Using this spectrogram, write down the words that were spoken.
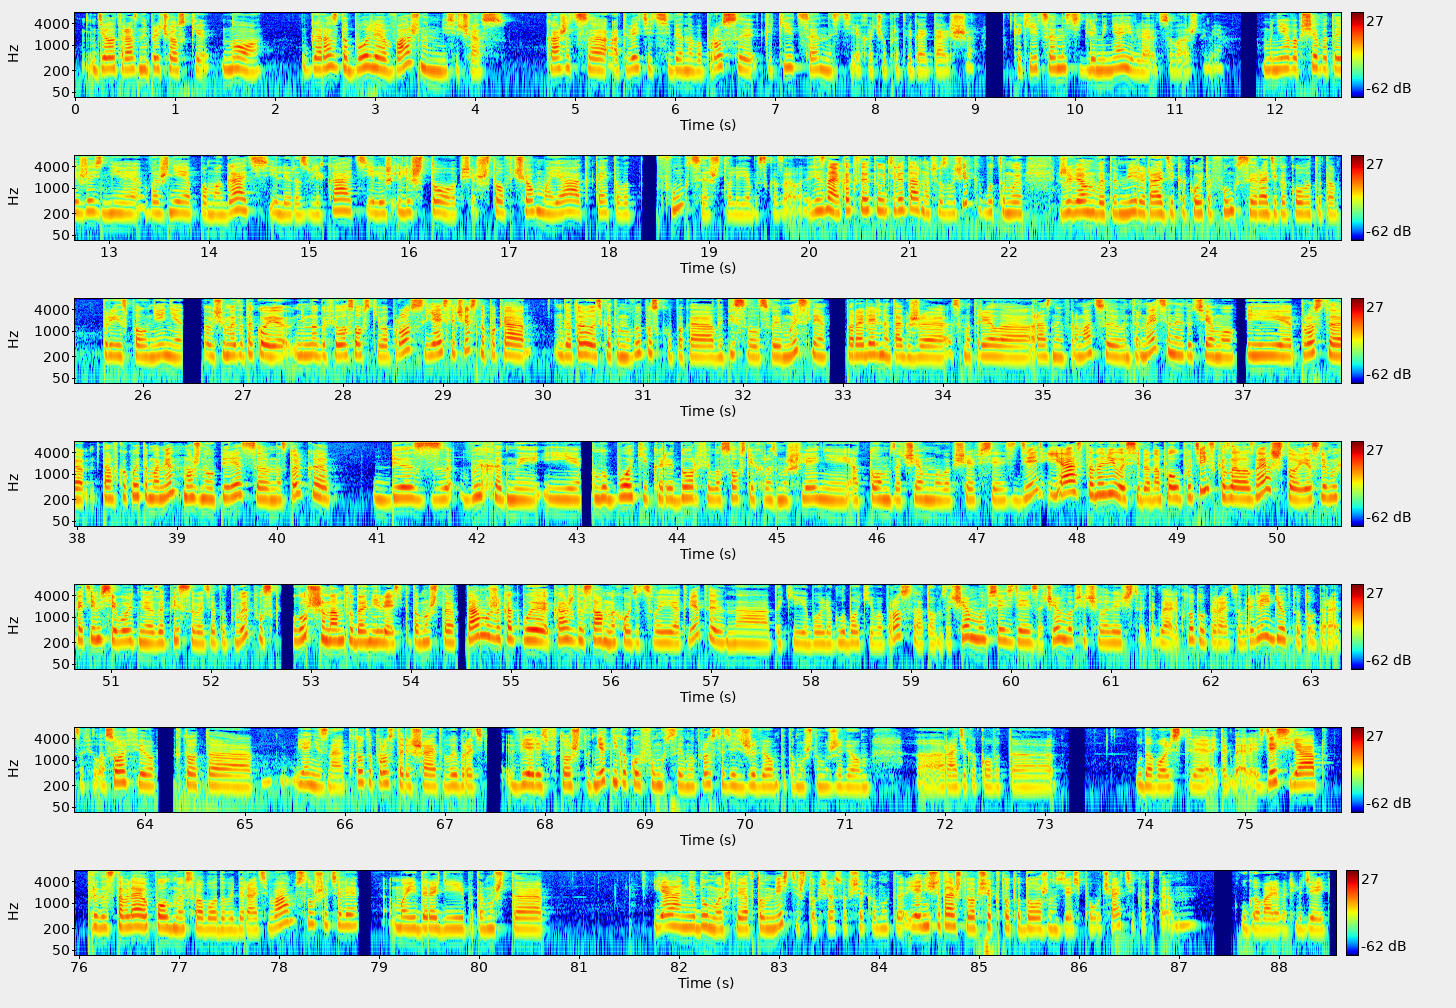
делать разные прически, но гораздо более важным мне сейчас кажется ответить себе на вопросы, какие ценности я хочу продвигать дальше, какие ценности для меня являются важными. Мне вообще в этой жизни важнее помогать или развлекать, или, или что вообще, что, в чем моя какая-то вот функция, что ли, я бы сказала. Не знаю, как-то это утилитарно все звучит, как будто мы живем в этом мире ради какой-то функции, ради какого-то там преисполнения. В общем, это такой немного философский вопрос. Я, если честно, пока готовилась к этому выпуску, пока выписывала свои мысли, параллельно также смотрела разную информацию в интернете на эту тему, и просто там в какой-то момент можно упереться настолько безвыходный и глубокий коридор философских размышлений о том, зачем мы вообще все здесь. Я остановила себя на полпути и сказала, знаешь что, если мы хотим сегодня записывать этот выпуск, лучше нам туда не лезть, потому что там уже как бы каждый сам находит свои ответы на такие более глубокие вопросы о том, зачем мы все здесь, зачем вообще человечество и так далее. Кто-то упирается в религию, кто-то упирается в философию, кто-то, я не знаю, кто-то просто решает выбрать верить в то, что нет никакой функции, мы просто здесь живем, потому что мы живем э, ради какого-то удовольствия и так далее. Здесь я предоставляю полную свободу выбирать вам, слушатели, мои дорогие, потому что я не думаю, что я в том месте, чтобы сейчас вообще кому-то... Я не считаю, что вообще кто-то должен здесь поучать и как-то уговаривать людей.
